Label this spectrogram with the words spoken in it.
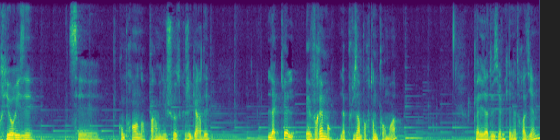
Prioriser, c'est comprendre parmi les choses que j'ai gardées laquelle est vraiment la plus importante pour moi Quelle est la deuxième Quelle est la troisième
